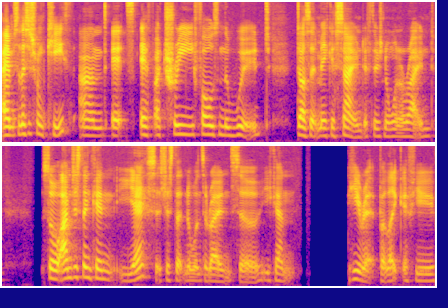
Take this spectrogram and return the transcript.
Um, so this is from Keith, and it's if a tree falls in the wood, does it make a sound if there's no one around? So I'm just thinking, yes, it's just that no one's around, so you can't hear it. But like if you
